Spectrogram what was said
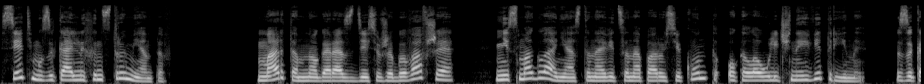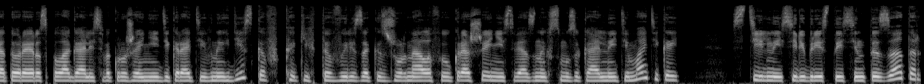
Сеть музыкальных инструментов». Марта, много раз здесь уже бывавшая, не смогла не остановиться на пару секунд около уличной витрины, за которой располагались в окружении декоративных дисков, каких-то вырезок из журналов и украшений, связанных с музыкальной тематикой, стильный серебристый синтезатор,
